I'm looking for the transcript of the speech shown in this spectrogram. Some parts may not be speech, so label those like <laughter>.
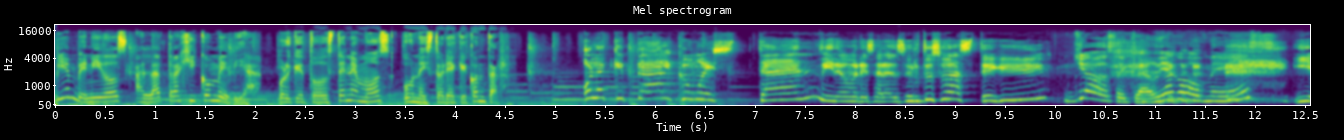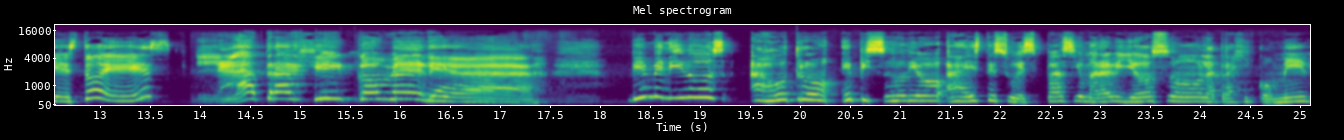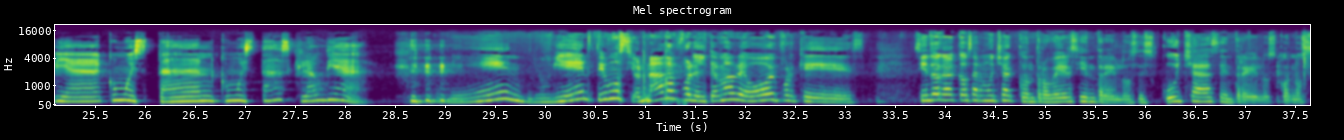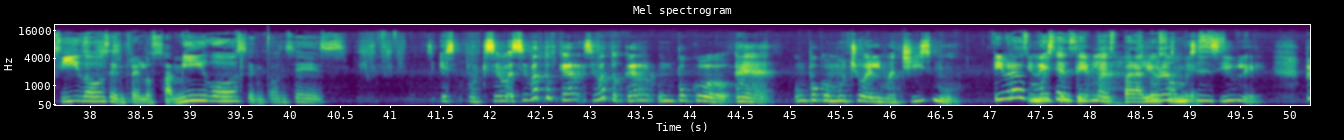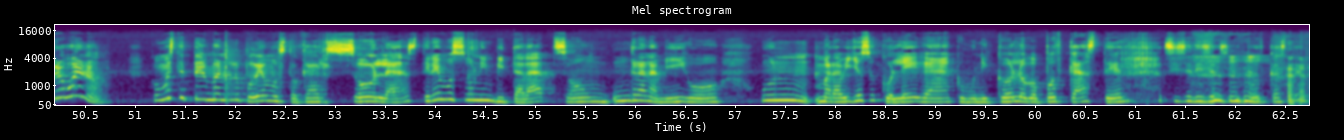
Bienvenidos a la Tragicomedia. Porque todos tenemos una historia que contar. Hola, ¿qué tal? ¿Cómo están? Mi nombre es Aranzurtu Suastegui. Yo soy Claudia Gómez. <laughs> y esto es La Tragicomedia. Bienvenidos a otro episodio, a este su espacio maravilloso, la tragicomedia. ¿Cómo están? ¿Cómo estás, Claudia? Bien, bien, estoy emocionada por el tema de hoy porque siento que va a causar mucha controversia entre los escuchas, entre los conocidos, entre los amigos, entonces es porque se, va a tocar, se va a tocar un poco, eh, un poco mucho el machismo. Fibras muy este sensibles para los hombres. muy sensible. Pero bueno, como este tema no lo podíamos tocar solas, tenemos un invitadazo, un, un gran amigo, un maravilloso colega, comunicólogo, podcaster. ¿Sí se dice así, <laughs> podcaster?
